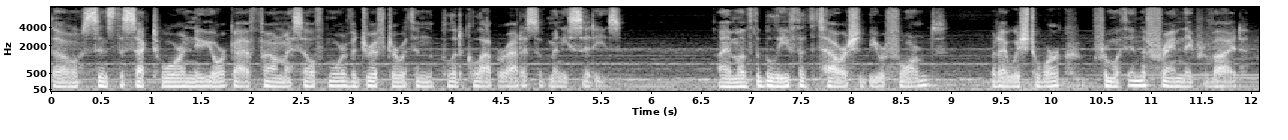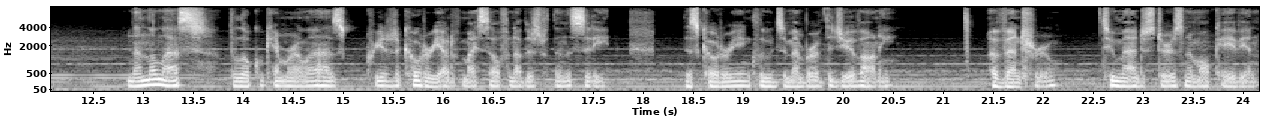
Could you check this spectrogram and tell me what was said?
though since the sect war in New York, I have found myself more of a drifter within the political apparatus of many cities. I am of the belief that the tower should be reformed, but I wish to work from within the frame they provide. Nonetheless, the local Camarilla has created a coterie out of myself and others within the city. This coterie includes a member of the Giovanni, a Ventrue, two Magisters, and a Malkavian,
